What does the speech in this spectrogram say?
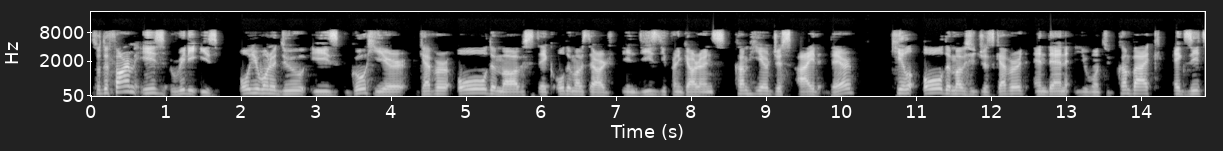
So the farm is really easy. All you want to do is go here, gather all the mobs, take all the mobs that are in these different gardens, come here, just hide there, kill all the mobs you just gathered, and then you want to come back, exit,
